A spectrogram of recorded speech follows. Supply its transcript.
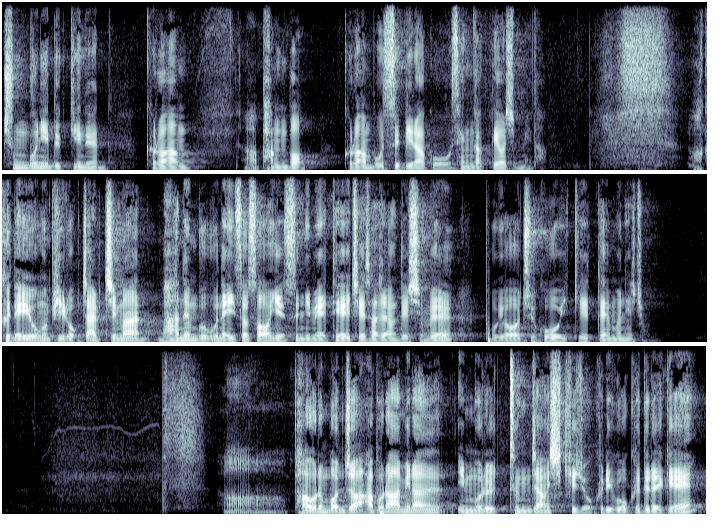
충분히 느끼는 그러한 아, 방법, 그러한 모습이라고 생각되어집니다. 아, 그 내용은 비록 짧지만 많은 부분에 있어서 예수님의 대제사장 되심을 보여주고 있기 때문이죠. 어, 바울은 먼저 아브라함이라는 인물을 등장시키죠. 그리고 그들에게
